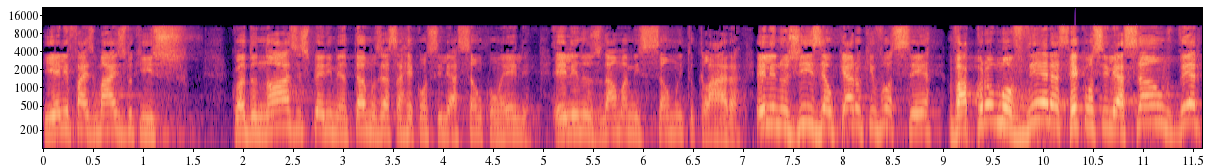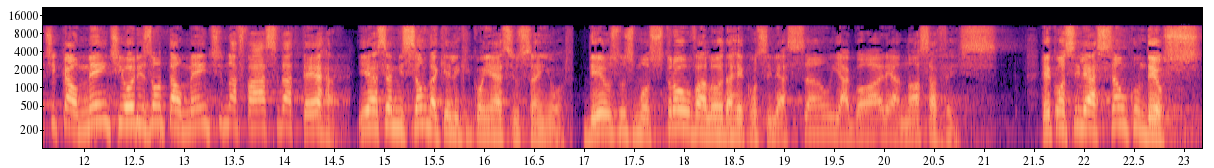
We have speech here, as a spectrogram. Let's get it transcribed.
E Ele faz mais do que isso. Quando nós experimentamos essa reconciliação com Ele, Ele nos dá uma missão muito clara. Ele nos diz: Eu quero que você vá promover essa reconciliação verticalmente e horizontalmente na face da terra. E essa é a missão daquele que conhece o Senhor. Deus nos mostrou o valor da reconciliação e agora é a nossa vez. Reconciliação com Deus.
